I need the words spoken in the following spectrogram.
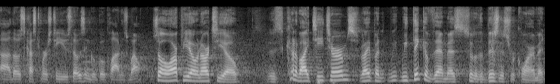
uh, those customers to use those in Google Cloud as well. So RPO and RTO, is kind of IT terms, right? But we, we think of them as sort of the business requirement.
